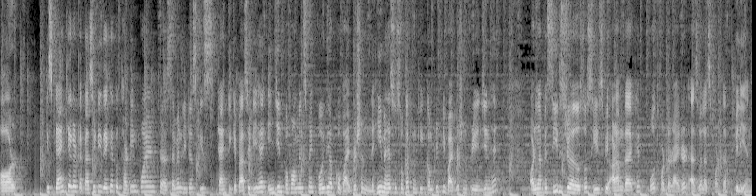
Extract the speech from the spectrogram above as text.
और इस टैंक की अगर कैपेसिटी देखें तो 13.7 लीटर्स की इस टैंक की कैपेसिटी है। इंजन परफॉर्मेंस में कोई भी आपको वाइब्रेशन नहीं महसूस होगा, क्योंकि कंप्लीटली वाइब्रेशन फ्री इंजन है। और यहाँ पे सीट्स जो है दोस्तों सीट्स भी आरामदायक है both for the rider as well as for the pillion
